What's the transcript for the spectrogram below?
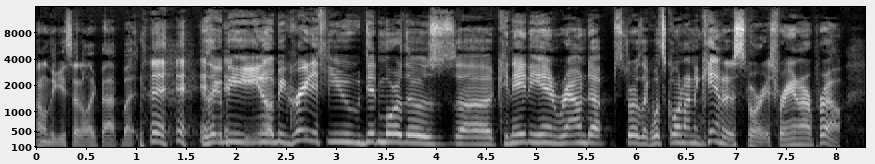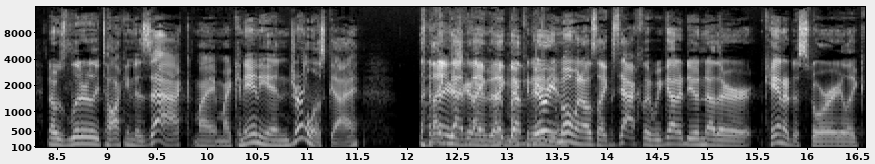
I don't think he said it like that, but it's like it'd be you know it'd be great if you did more of those uh, Canadian roundup stories, like what's going on in Canada stories for A&R Pro. And I was literally talking to Zach, my my Canadian journalist guy. Like he that, like, like that very moment, I was like, Zach, like we got to do another Canada story. Like,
